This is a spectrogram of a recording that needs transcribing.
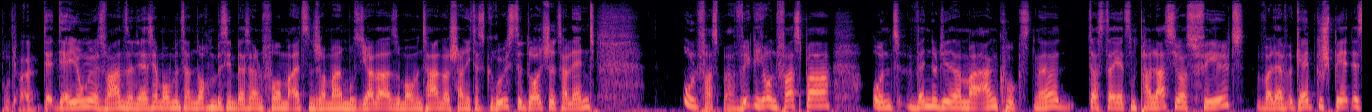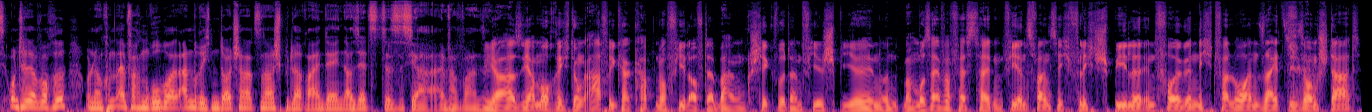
brutal. Der, der, Junge ist Wahnsinn. Der ist ja momentan noch ein bisschen besser in Form als ein Jamal Musiala. Also momentan wahrscheinlich das größte deutsche Talent unfassbar, wirklich unfassbar. Und wenn du dir dann mal anguckst, ne, dass da jetzt ein Palacios fehlt, weil er gelb gesperrt ist unter der Woche und dann kommt einfach ein Robert Andrich, ein deutscher Nationalspieler rein, der ihn ersetzt, das ist ja einfach Wahnsinn. Ja, sie haben auch Richtung Afrika Cup noch viel auf der Bank. Schick wird dann viel spielen und man muss einfach festhalten, 24 Pflichtspiele in Folge nicht verloren seit Saisonstart.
